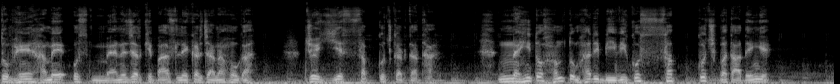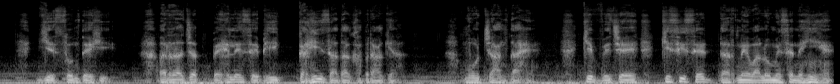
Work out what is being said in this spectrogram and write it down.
तुम्हें हमें उस मैनेजर के पास लेकर जाना होगा, जो ये सब कुछ करता था। नहीं तो हम तुम्हारी बीवी को सब कुछ बता देंगे। ये सुनते ही रजत पहले से भी कहीं ज़्यादा घबरा गया। वो जानता है कि विजय किसी से डरने वालों में से नहीं है।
